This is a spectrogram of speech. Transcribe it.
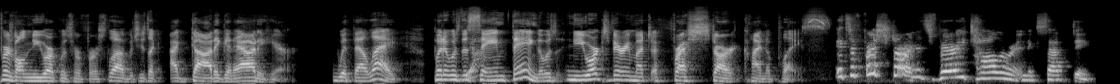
first of all, New York was her first love, but she's like, I gotta get out of here with LA. But it was the Yeah. same thing. It was New York's very much a fresh start kind of place. It's a fresh start and it's very tolerant and accepting.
